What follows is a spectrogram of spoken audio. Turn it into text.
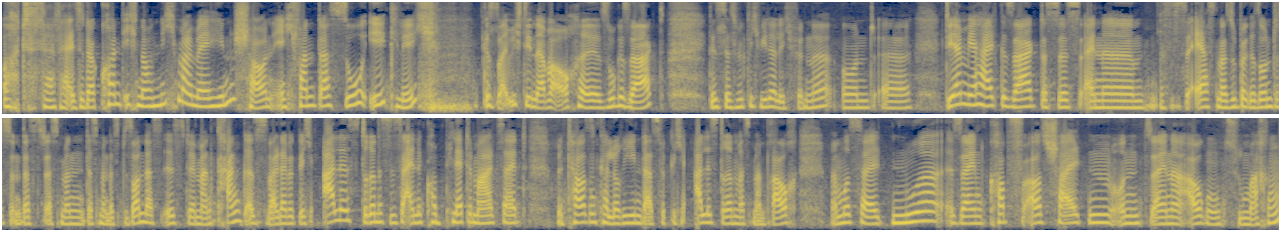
Oh, das, also da konnte ich noch nicht mal mehr hinschauen. Ich fand das so eklig. Das habe ich denen aber auch äh, so gesagt, dass ich das wirklich widerlich finde. Und äh, die haben mir halt gesagt, dass es eine, dass es erstmal super gesund ist und dass, dass man, dass man das besonders isst, wenn man krank ist, weil da wirklich alles drin ist. Es ist eine komplette Mahlzeit mit 1000 Kalorien. Da ist wirklich alles drin, was man braucht. Man muss halt nur seinen Kopf ausschalten und seine Augen zumachen,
